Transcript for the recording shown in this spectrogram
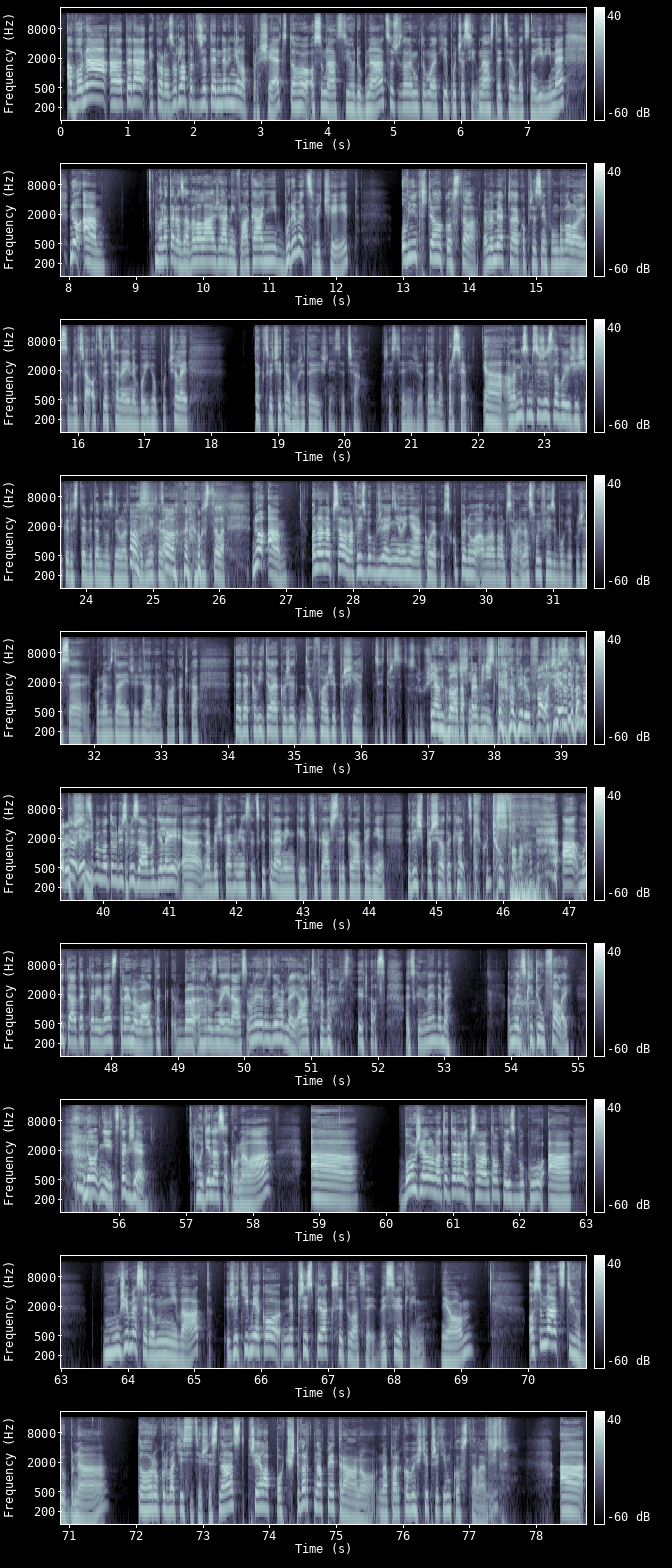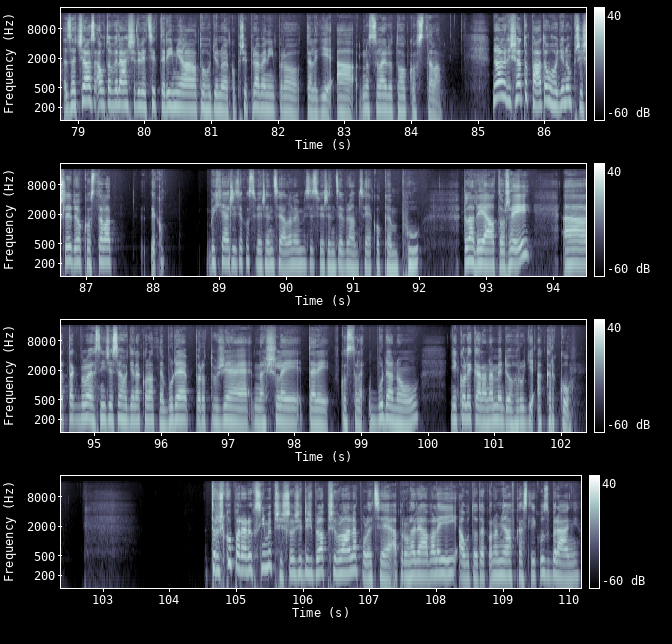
a ona a teda jako rozhodla, protože ten den mělo pršet, toho 18. dubna, což vzhledem k tomu, jaký je počasí u nás, teď se vůbec nedivíme. No a ona teda zavolala žádný flákání, budeme cvičit uvnitř toho kostela. Nevím, jak to jako přesně fungovalo, jestli byl třeba odsvěcený nebo jí ho půjčili, tak cvičit to můžete, když nejste třeba křesťaní, že jo, to je jedno, prostě. A, ale myslím si, že slovo Ježíši Kriste by tam zaznělo jako hodněkrát v tom kostele. No a ona napsala na Facebook, že měli nějakou jako skupinu a ona to napsala i na svůj Facebook, jako že se jako nevzdají, že žádná flákačka. To je takový to, jako že doufá, že prší a zítra se to zruší. Já bych byla ta první, prostě. která by doufala, že Já se si, to pamatuju, já zruší. si pamatuju, když jsme závodili uh, na běžkách a měli vždycky tréninky, třikrát, čtyřikrát týdně. Tak Když pršel, tak já vždycky jako doufala. A můj táta, který nás trénoval, tak byl hrozný ráz. On je hrozně hodnej, ale tohle byl hrozný ráz. A vždycky ne, jdeme. A my vždycky doufali. No nic, takže hodina se konala a bohužel ona to teda napsala na tom Facebooku a můžeme se domnívat, že tím jako nepřispěla k situaci. Vysvětlím, jo. 18. dubna toho roku 2016 přijela po čtvrt na pět ráno na parkoviště před tím kostelem a začala z auta vynášet věci, které měla na tu hodinu jako připravený pro ty lidi a nosila je do toho kostela. No ale když na tu pátou hodinu přišli do kostela, jako bych chtěla říct jako svěřenci, ale nevím, jestli svěřenci v rámci jako kempu, gladiátoři, a tak bylo jasný, že se hodina konat nebude, protože našli tedy v kostele ubudanou několika ranami do hrudi a krku. Trošku paradoxní mi přišlo, že když byla přivolána policie a prohledávali její auto, tak ona měla v kastlíku zbraň.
